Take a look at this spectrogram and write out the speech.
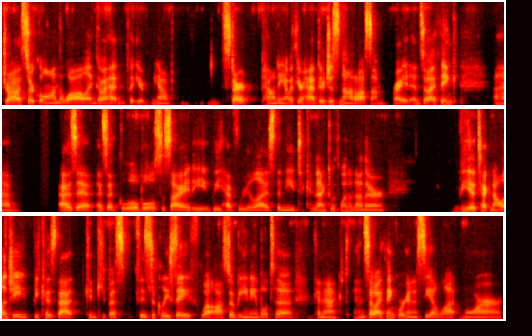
draw a circle on the wall and go ahead and put your, you know, start pounding it with your head. They're just not awesome. Right. And so I think um, as a as a global society we have realized the need to connect with one another via technology because that can keep us physically safe while also being able to mm-hmm. connect and so i think we're going to see a lot more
